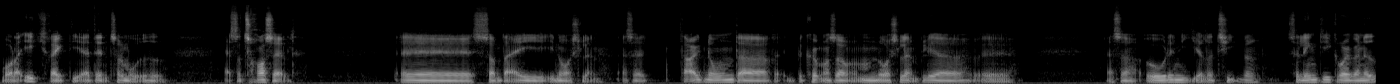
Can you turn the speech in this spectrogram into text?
hvor der ikke rigtig er den tålmodighed. Altså trods alt, øh, som der er i, i Nordsjælland. Altså, der er jo ikke nogen, der bekymrer sig om, om Nordsjælland bliver øh, altså 8, 9 eller 10, vel? Så længe de ikke rykker ned,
